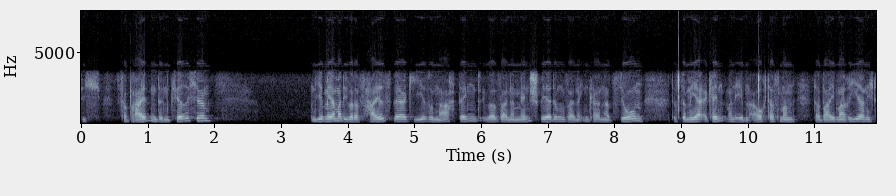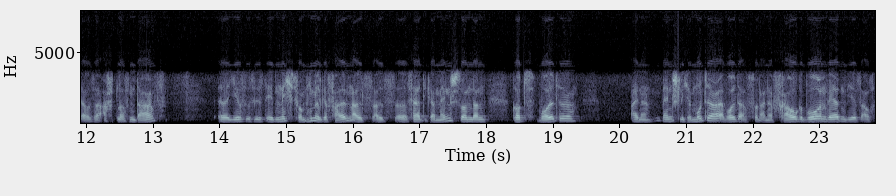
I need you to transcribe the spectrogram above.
sich verbreitenden Kirche. Und je mehr man über das Heilswerk Jesu nachdenkt, über seine Menschwerdung, seine Inkarnation, desto mehr erkennt man eben auch, dass man dabei Maria nicht außer Acht lassen darf. Äh, Jesus ist eben nicht vom Himmel gefallen als, als äh, fertiger Mensch, sondern Gott wollte eine menschliche Mutter, er wollte auch von einer Frau geboren werden, wie es auch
